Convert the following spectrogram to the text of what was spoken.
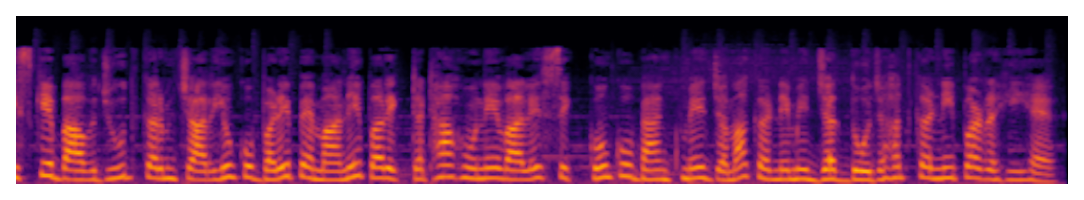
इसके बावजूद कर्मचारियों को बड़े पैमाने पर इकट्ठा होने वाले सिक्कों को बैंक में जमा करने में जद्दोजहद करनी पड़ रही है।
